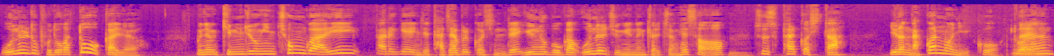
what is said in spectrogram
오늘도 보도가 또 엇갈려요. 왜냐하면 김종인 총괄이 빠르게 이제 다 잡을 것인데 윤 후보가 오늘 중에는 결정해서 음. 수습할 것이다. 이런 낙관론이 있고 또 네. 하나는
